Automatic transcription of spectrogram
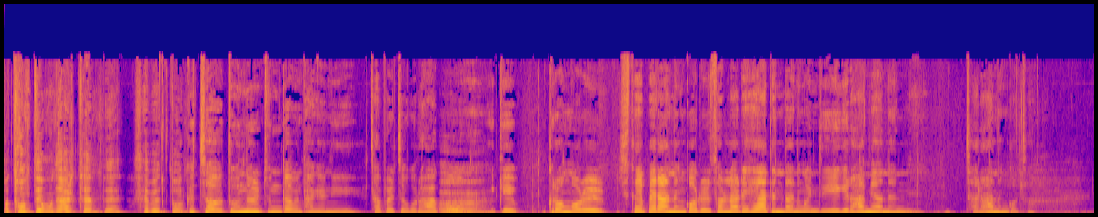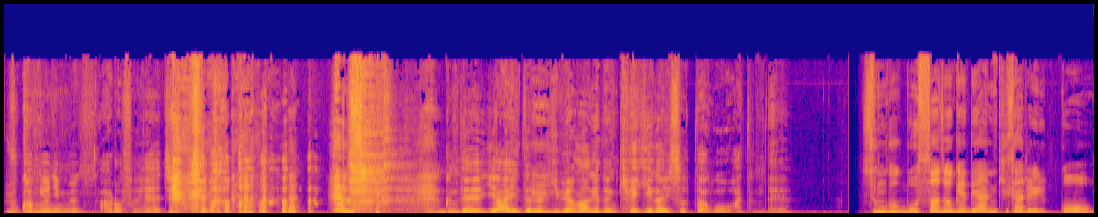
아, 돈 때문에 할 텐데, 세뱃돈. 그쵸 돈을 준다면 당연히 자발적으로 하고 네. 이게 그런 거를 세배라는 거를 설날에 해야 된다는 걸 이제 얘기를 하면은 음. 잘 하는 거죠. 6학년이면 알아서 해야지. 근데 이 아이들을 네. 입양하게 된 계기가 있었다고 하던데. 중국 모서족에 대한 기사를 읽고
